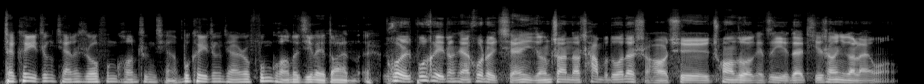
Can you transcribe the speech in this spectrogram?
在可以挣钱的时候疯狂挣钱，不可以挣钱的时候疯狂的积累段子，或者不可以挣钱，或者钱已经赚到差不多的时候去创作，给自己再提升一个来往。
